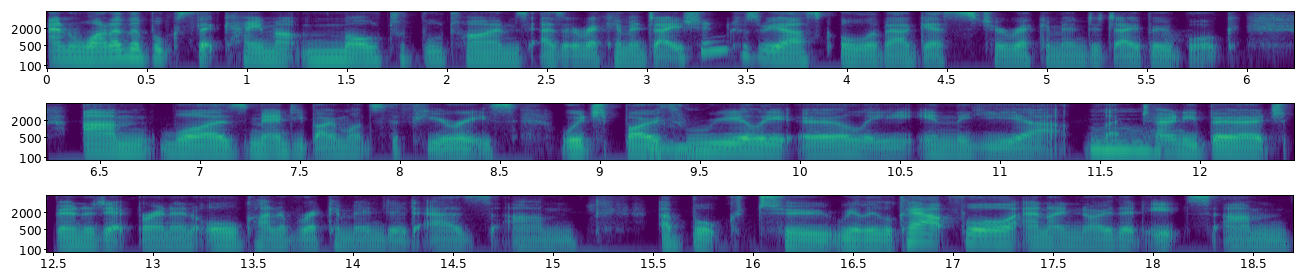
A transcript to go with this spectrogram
And one of the books that came up multiple times as a recommendation, because we ask all of our guests to recommend a debut book, um, was Mandy Beaumont's The Furies, which both mm. really early in the year, mm. like Tony Birch, Bernadette Brennan, all kind of recommended as um, a book to really look out for. And I know that it's um,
